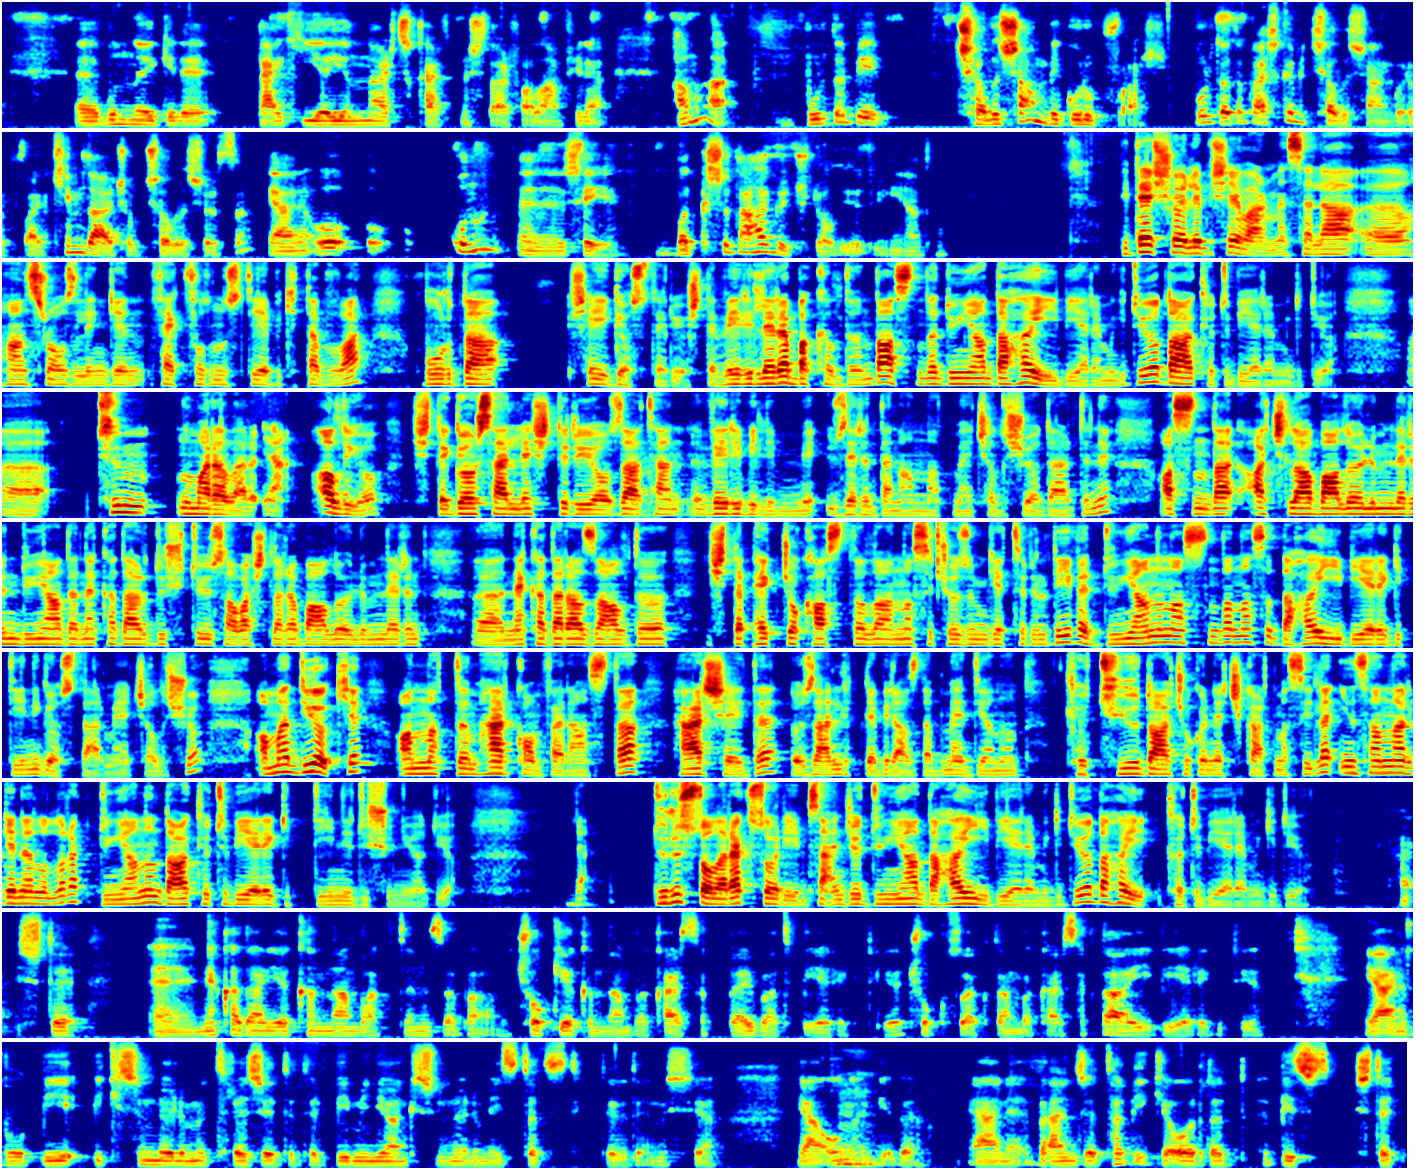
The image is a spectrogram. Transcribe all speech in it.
Ee, bununla ilgili belki yayınlar çıkartmışlar falan filan. Ama burada bir çalışan bir grup var. Burada da başka bir çalışan grup var. Kim daha çok çalışırsa yani o, o- onun e, şeyi bakışı daha güçlü oluyor dünyada. Bir de şöyle bir şey var. Mesela e, Hans Rosling'in Factfulness diye bir kitabı var. Burada şeyi gösteriyor. İşte verilere bakıldığında aslında dünya daha iyi bir yere mi gidiyor, daha kötü bir yere mi gidiyor? Tüm numaraları yani alıyor, işte görselleştiriyor. Zaten veri bilimi üzerinden anlatmaya çalışıyor derdini. Aslında açlığa bağlı ölümlerin dünyada ne kadar düştüğü, savaşlara bağlı ölümlerin e, ne kadar azaldığı, işte pek çok hastalığa nasıl çözüm getirildiği ve dünyanın aslında nasıl daha iyi bir yere gittiğini göstermeye çalışıyor. Ama diyor ki anlattığım her konferansta, her şeyde özellikle biraz da medyanın kötüyü daha çok öne çıkartmasıyla insanlar genel olarak dünyanın daha kötü bir yere gittiğini düşünüyor diyor. Ya, dürüst olarak sorayım. Sence dünya daha iyi bir yere mi gidiyor, daha iyi, kötü bir yere mi gidiyor? Ha, işte e, ne kadar yakından baktığınıza bağlı. Çok yakından bakarsak berbat bir yere gidiyor. Çok uzaktan bakarsak daha iyi bir yere gidiyor. Yani bu bir, bir kişinin ölümü trajedidir, bir milyon kişinin ölümü istatistiktir demiş ya. Ya onun gibi. Yani bence tabii ki orada biz işte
